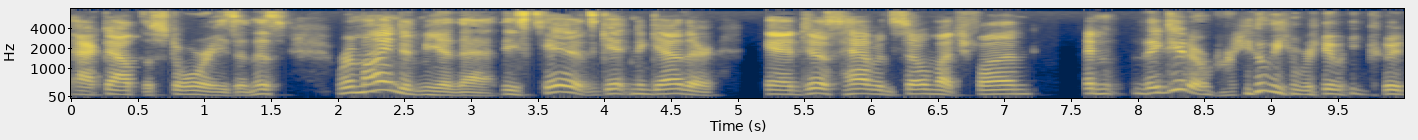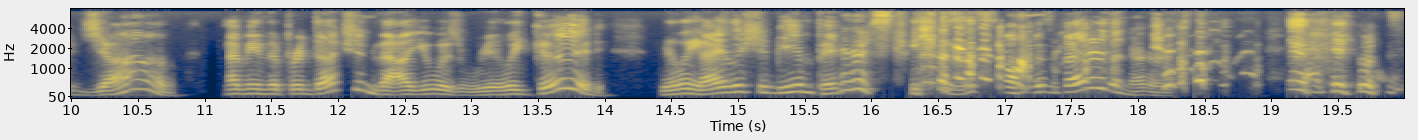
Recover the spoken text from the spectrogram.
act out the stories. And this reminded me of that. These kids getting together and just having so much fun. And they did a really, really good job. I mean, the production value was really good. Billie Eilish should be embarrassed because this song was better than her. was,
